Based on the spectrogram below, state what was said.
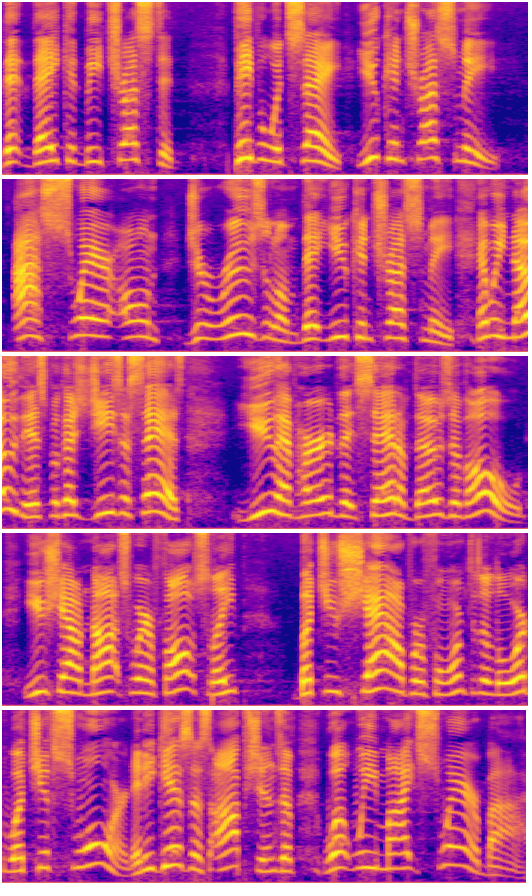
that they could be trusted. People would say, You can trust me. I swear on Jerusalem that you can trust me. And we know this because Jesus says, You have heard that said of those of old, You shall not swear falsely, but you shall perform to the Lord what you've sworn. And He gives us options of what we might swear by.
